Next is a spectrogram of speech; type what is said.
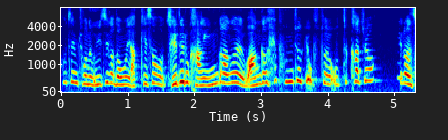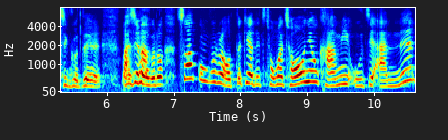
선생님 저는 의지가 너무 약해서 제대로 강의 인강을 완강 해 본 적이 없어요. 어떡하죠? 이런 친구들 마지막으로 수학 공부를 어떻게 해야 될지 정말 전혀 감이 오지 않는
